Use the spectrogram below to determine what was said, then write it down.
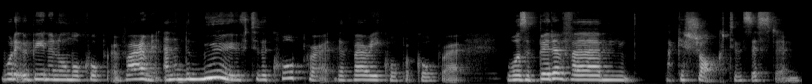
what it would be in a normal corporate environment. And then the move to the corporate, the very corporate corporate, was a bit of um, like a shock to the system.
